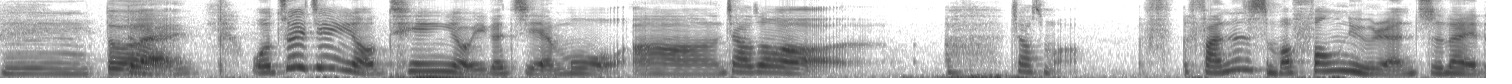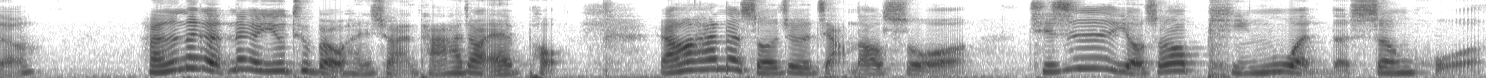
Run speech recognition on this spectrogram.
嗯，对对，我最近有听有一个节目，嗯、叫做呃叫什么，反正是什么疯女人之类的，反正那个那个 YouTuber 我很喜欢他，他叫 Apple，然后他那时候就讲到说，其实有时候平稳的生活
